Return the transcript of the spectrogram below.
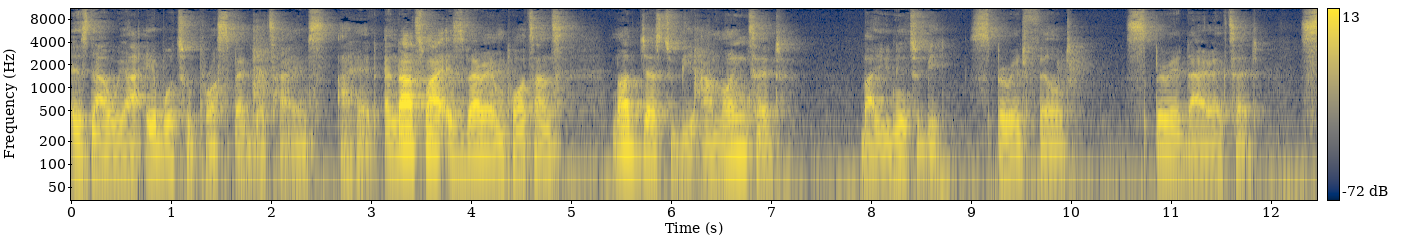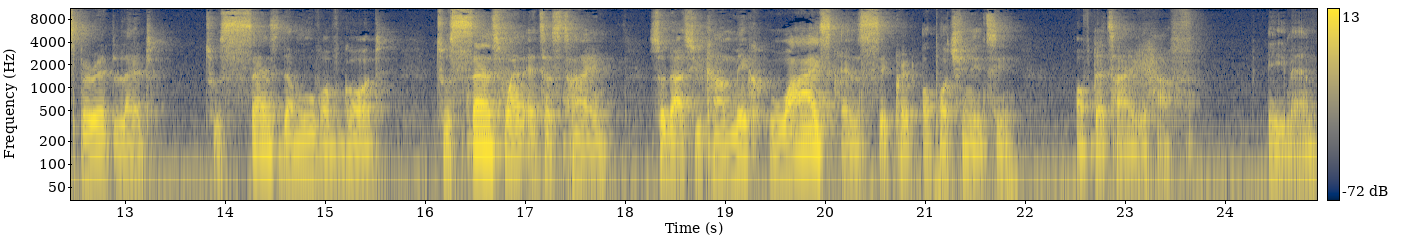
is that we are able to prospect the times ahead. And that's why it's very important not just to be anointed, but you need to be spirit filled, spirit directed, spirit led to sense the move of God, to sense when it is time, so that you can make wise and sacred opportunity of the time you have. Amen.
